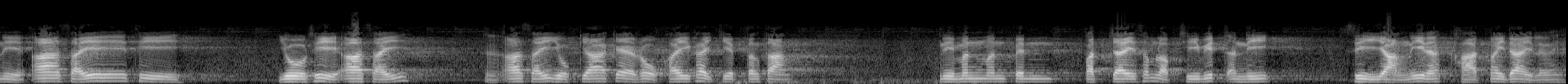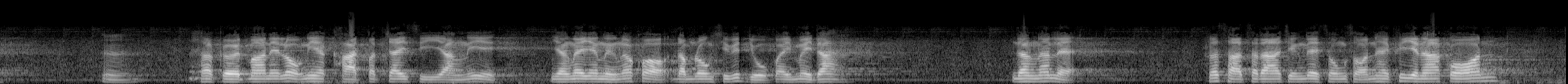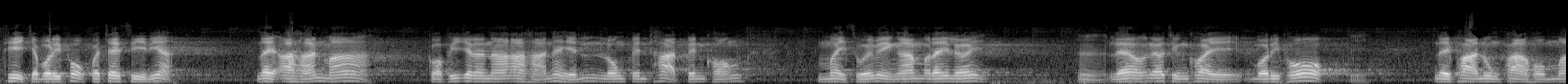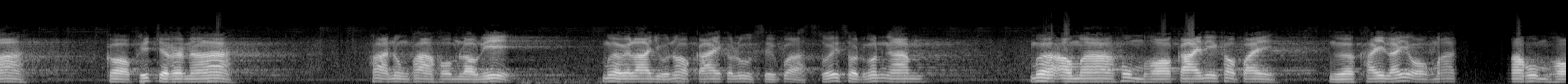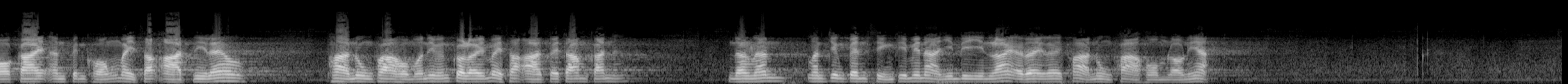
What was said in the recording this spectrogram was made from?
นี่ อาศัยที่ อยู่ที่อาศัย อาศัยยุกยาแก้โรคภัยไข้เจ็บต่าง ๆ นี่มันมันเป็นปัจจัยสำหรับชีวิตอันนี้สี่อย่างนี้นะ ขาดไม่ได้เลยถ้าเกิดมาในโลกนี้ขาดปัจจัยสี่อย่างนี้อย่างใดอย่างหนึ่งแล้วก็ดำรงชีวิตอยู่ไปไม่ได้ ดังนั้นแหละ พระศาสดาจึงได้ทรงสอนให้พิจารณากร ที่จะบริโภคปัจจัยสี่เนี่ย ได้อาหารมาก็พิจารณาอาหารให้เห็นลงเป็นธาตุเป็นของไม่สวยไม่งามอะไรเลยแล้วแล้วจึงค่อยบริโภคได้ผ้านุ่งผ้าห่มมา ก็พิจารณา ผ้านุ่งผ้าห่มเหล่านี้ เมื่อเวลาอยู่นอกกายก็รู้สึกว่า สวยสดงดงาม เมื่อเอามาหุ้มห่อกายนี้เข้าไป เหงื่อใครไหลออกมามาหุ้มห่อกายอันเป็นของไม่สะอาดนี่แล้ว ผ้านุ่งผ้าห่มอันนี้มันก็เลยไม่สะอาดไปตามกัน ดังนั้นมันจึงเป็นสิ่งที่ไม่น่ายินดียินร้ายอะไรเลยผ้านุ่งผ้าห่มเหล่านี้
